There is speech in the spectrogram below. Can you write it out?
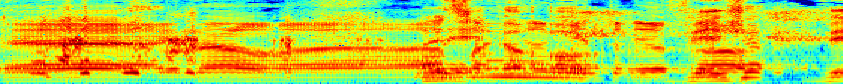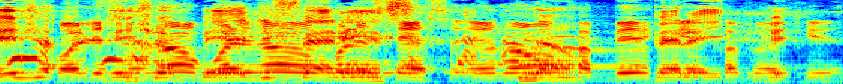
É, aí não. Ah, Mas Né, eu- ó, ó, veja, veja, veja não, bem a com- não, com diferença. licença, Eu não, acabei aqui, peraí, acabei aqui.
